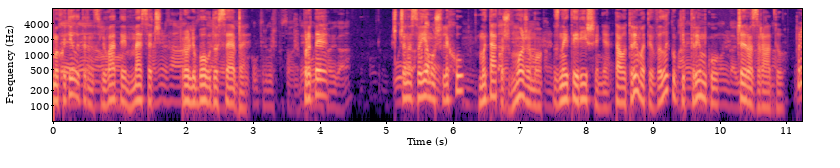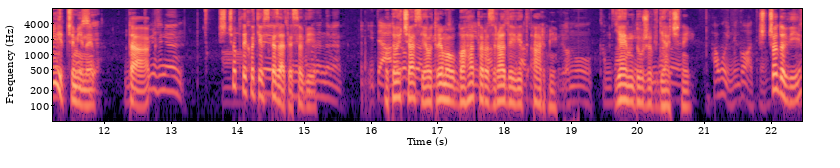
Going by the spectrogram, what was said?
ми хотіли транслювати меседж про любов до себе. Проте, що на своєму шляху ми також можемо знайти рішення та отримати велику підтримку чи розраду. Привіт, Чиміне. Так, що б ти хотів сказати собі? У той час я отримав багато розради від армії. Я їм дуже вдячний. Щодо Ві,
